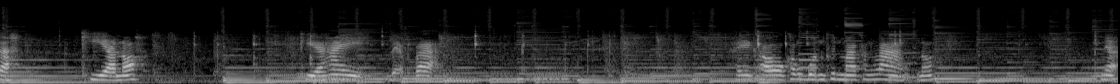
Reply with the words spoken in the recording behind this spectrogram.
จะเคลียร์เนาะเคลียร์ให้แบบว่า ให้เขาข้างบนขึ้นมาข้างล่างเนาะเนี่ย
